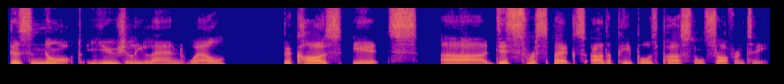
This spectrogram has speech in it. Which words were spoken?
does not usually land well because it's uh, disrespects other people's personal sovereignty.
